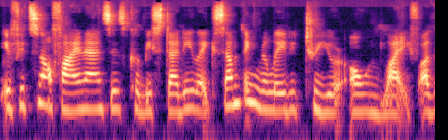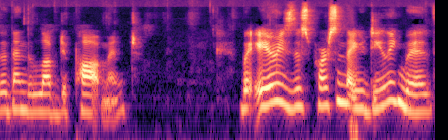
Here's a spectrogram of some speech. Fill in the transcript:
If it's not finances, could be study, like something related to your own life other than the love department. But Aries, this person that you're dealing with,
